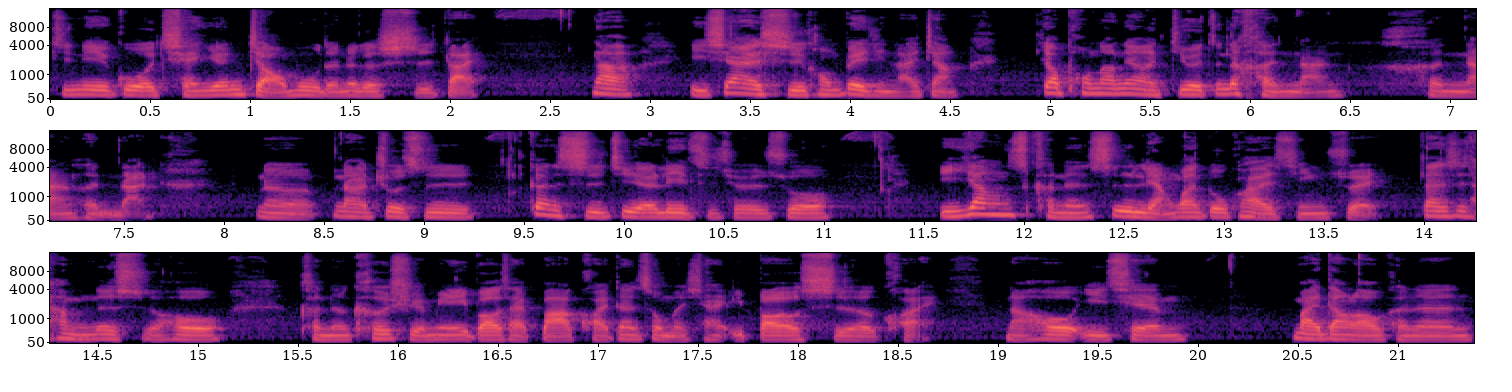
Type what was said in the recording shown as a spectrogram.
经历过前烟角木的那个时代。那以现在时空背景来讲，要碰到那样的机会真的很难，很难，很难。那那就是更实际的例子，就是说，一样可能是两万多块的薪水，但是他们那时候可能科学面一包才八块，但是我们现在一包要十二块。然后以前。麦当劳可能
